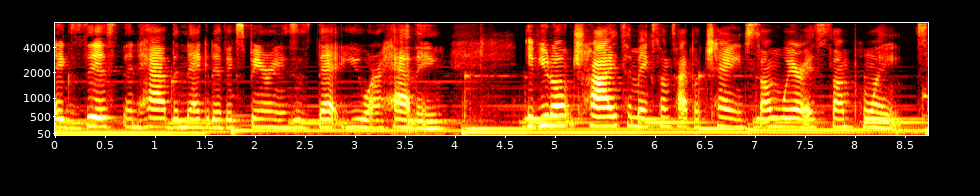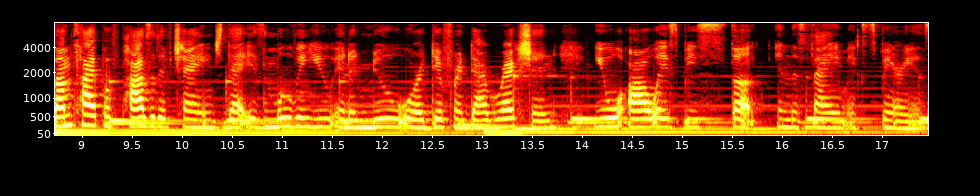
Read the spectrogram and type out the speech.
exist and have the negative experiences that you are having if you don't try to make some type of change somewhere at some point, some type of positive change that is moving you in a new or a different direction, you will always be stuck in the same experience.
